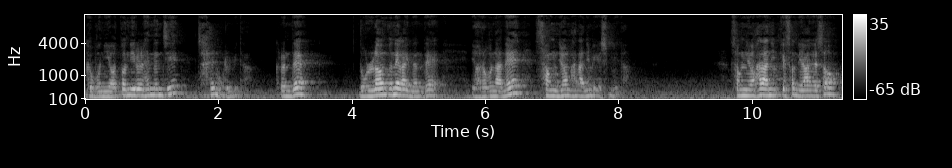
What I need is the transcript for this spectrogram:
그분이 어떤 일을 했는지 잘 모릅니다. 그런데 놀라운 은혜가 있는데 여러분 안에 성령 하나님이 계십니다. 성령 하나님께서 내 안에서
